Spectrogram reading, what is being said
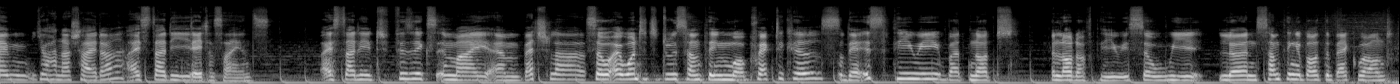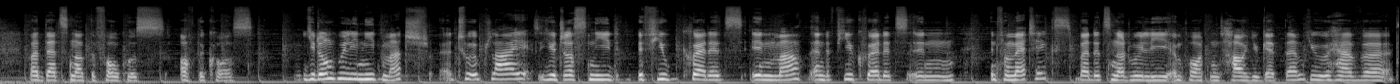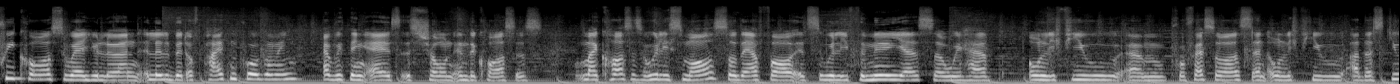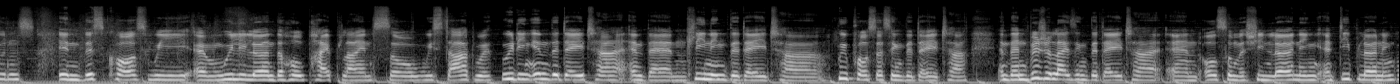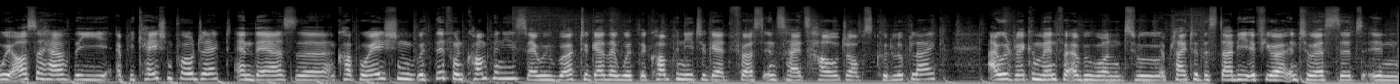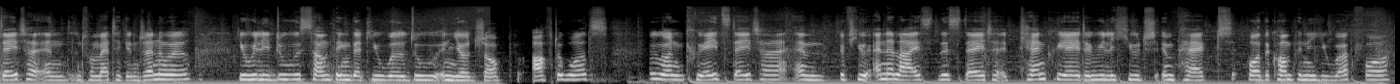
I'm Johanna Scheider. I study data science. I studied physics in my um, bachelor, so I wanted to do something more practical. So there is theory, but not a lot of theory. So we learn something about the background, but that's not the focus of the course. You don't really need much uh, to apply. You just need a few credits in math and a few credits in informatics, but it's not really important how you get them. You have a pre-course where you learn a little bit of Python programming. Everything else is shown in the courses. My course is really small, so therefore it's really familiar. So we have only few um, professors and only few other students. In this course, we um, really learn the whole pipeline. So we start with reading in the data and then cleaning the data, pre-processing the data, and then visualizing the data and also machine learning and deep learning. We also have the application project and there's a cooperation with different companies where we work together with the company to get first insights how jobs could look like. I would recommend for everyone to apply to the study if you are interested in data and informatics in general. You really do something that you will do in your job afterwards. Everyone creates data, and if you analyze this data, it can create a really huge impact for the company you work for.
